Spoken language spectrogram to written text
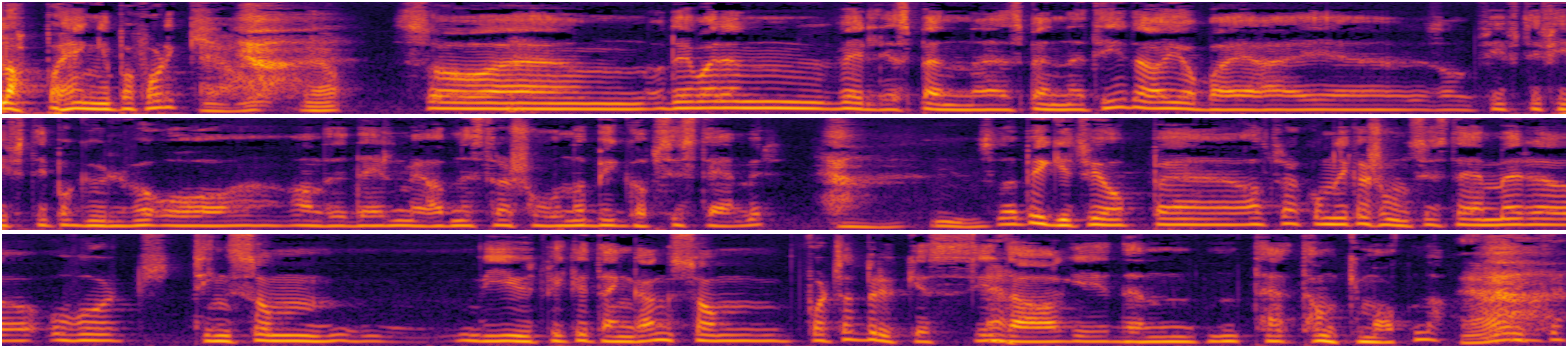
lapp å henge på folk. Ja. ja. Så, eh, og det var en veldig spennende, spennende tid. Da jobba jeg sånn 50-50 på gulvet og andre delen med administrasjon og bygge opp systemer. Så da bygget vi opp alt fra kommunikasjonssystemer og, og hvor ting som vi utviklet den gang, som fortsatt brukes i Ja. dag i den tankemåten. da. ja riktig.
